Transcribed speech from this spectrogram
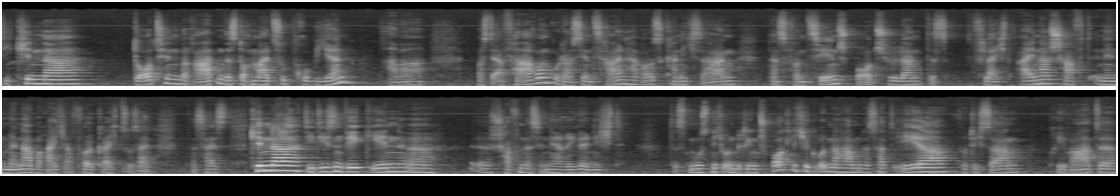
die Kinder dorthin beraten, das doch mal zu probieren. Aber aus der Erfahrung oder aus den Zahlen heraus kann ich sagen, dass von zehn Sportschülern das vielleicht einer schafft, in den Männerbereich erfolgreich zu sein. Das heißt, Kinder, die diesen Weg gehen, äh, äh, schaffen das in der Regel nicht. Das muss nicht unbedingt sportliche Gründe haben, das hat eher, würde ich sagen, private,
